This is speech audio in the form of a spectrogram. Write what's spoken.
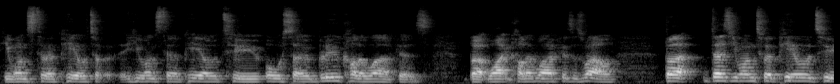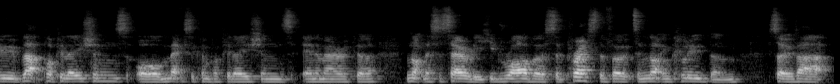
He wants to appeal to he wants to appeal to also blue collar workers, but white collar workers as well. But does he want to appeal to black populations or Mexican populations in America? Not necessarily. He'd rather suppress the votes and not include them so that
